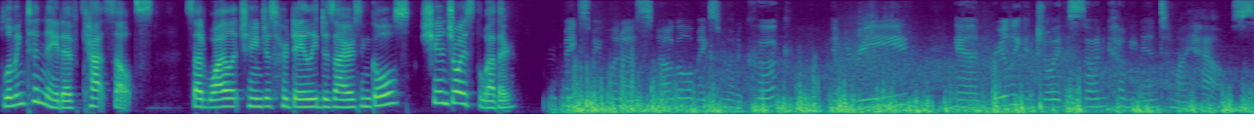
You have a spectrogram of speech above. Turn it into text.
Bloomington native Cat Seltz said while it changes her daily desires and goals, she enjoys the weather. It makes me want to snuggle, it makes me want to cook and read and really enjoy the sun coming into my house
